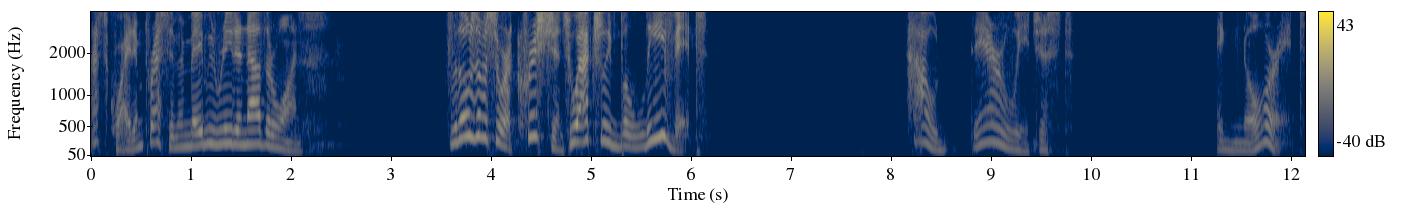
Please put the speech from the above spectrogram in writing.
That's quite impressive. And maybe read another one. For those of us who are Christians, who actually believe it, how dare we just ignore it?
